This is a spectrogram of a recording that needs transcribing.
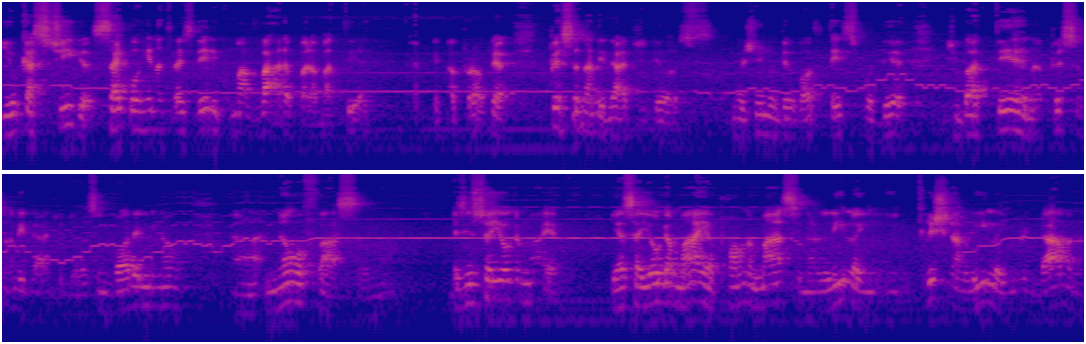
e o castiga, sai correndo atrás dele com uma vara para bater a própria personalidade de Deus. Imagina o devoto ter esse poder de bater na personalidade de Deus, embora ele não, uh, não o faça. Né? Mas isso é Yoga Maya. E essa Yoga Maya, Purnamasi, na Lila, em, em Krishna Lila, em Vrindavana,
